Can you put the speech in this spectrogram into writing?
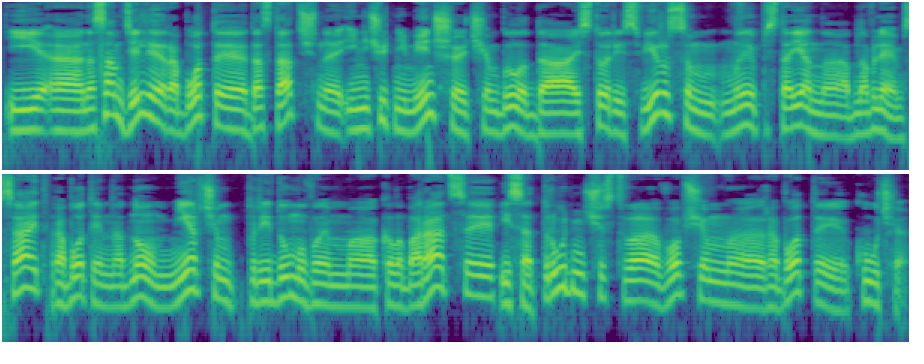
И э, на самом деле работы достаточно и ничуть не меньше, чем было до истории с вирусом. Мы постоянно обновляем сайт, работаем над новым мерчем, придумываем э, коллаборации и сотрудничество. В общем, работы куча.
